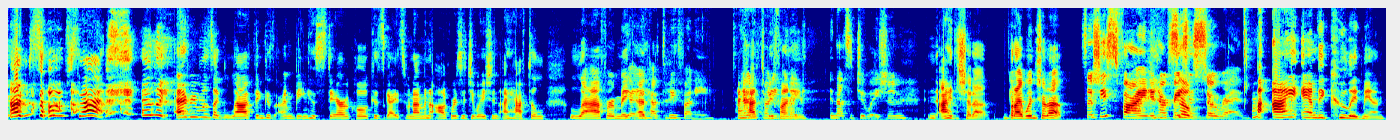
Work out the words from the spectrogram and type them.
I'm so upset, and like everyone's like laughing because I'm being hysterical. Because guys, when I'm in an awkward situation, I have to laugh or make. Yeah, you have to be funny. I have to be funny. like, in that situation. I had to shut up, but I wouldn't shut up. So she's fine, and her face So- is so red. My, I am the Kool Aid Man.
